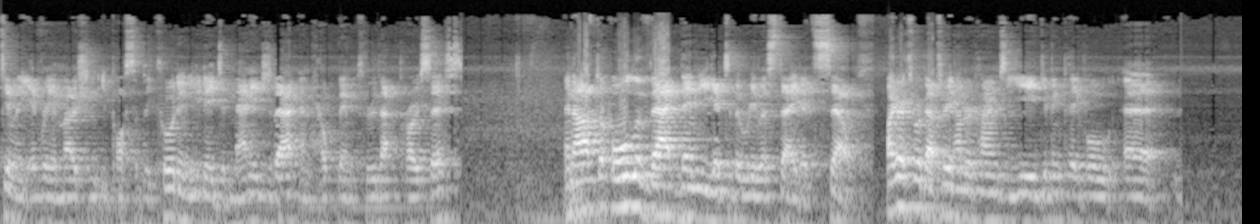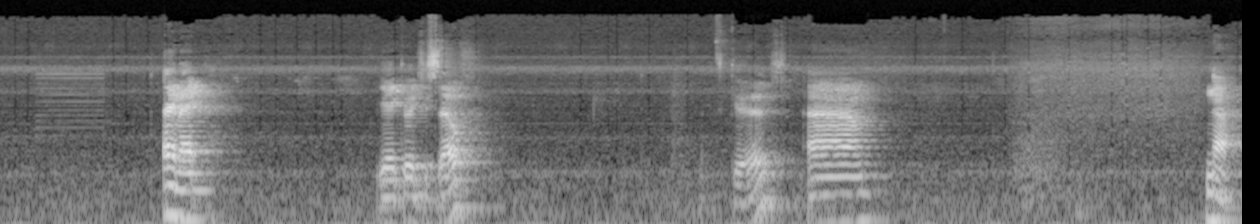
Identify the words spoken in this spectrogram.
feeling every emotion that you possibly could, and you need to manage that and help them through that process. And after all of that, then you get to the real estate itself. I go through about 300 homes a year giving people. Uh... Hey, mate. Yeah, good yourself. That's good. Um... No.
